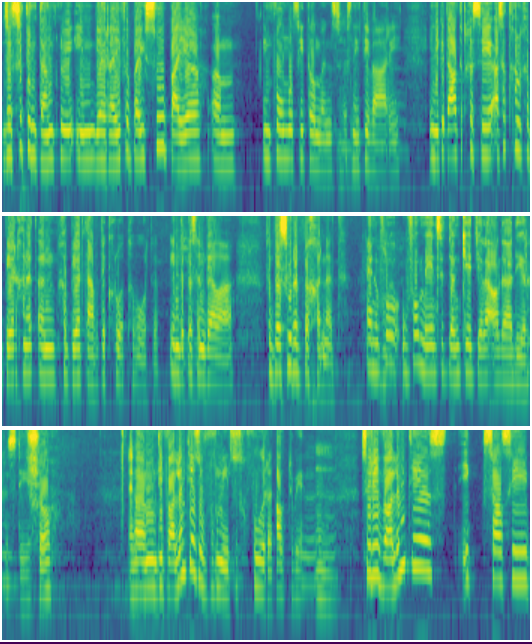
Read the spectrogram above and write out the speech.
jy sit en dink nou en jy ry verby so baie um informal settlements is net nie waar nie. En ek het altyd gesê as dit gaan gebeur, gaan dit in gebeur daar wat ek groot geword het. En dit is in Bella. So dis hoe dit begin het. En hoeveel hoeveel mense dink jy het julle al daardeur gestuur? En- Ehm um, die volunteers of hoeveel mense ons gevoer het. Al twee. So die volunteers, ek sal sê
